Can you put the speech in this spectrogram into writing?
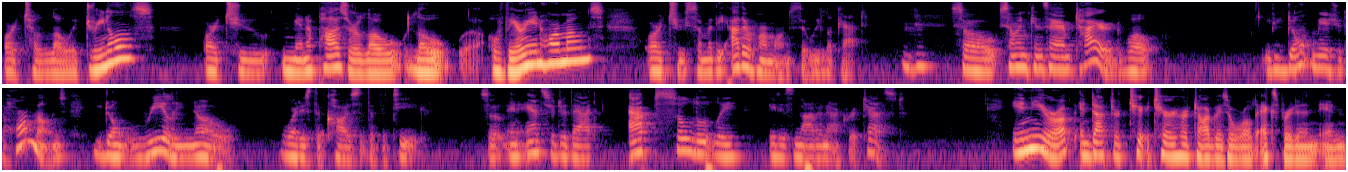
or to low adrenals or to menopause or low low uh, ovarian hormones or to some of the other hormones that we look at. Mhm. So someone can say, I'm tired. Well, if you don't measure the hormones, you don't really know what is the cause of the fatigue. So, in answer to that, absolutely, it is not an accurate test. In Europe, and Dr. Ter- Thierry Hertoghe is a world expert in, in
